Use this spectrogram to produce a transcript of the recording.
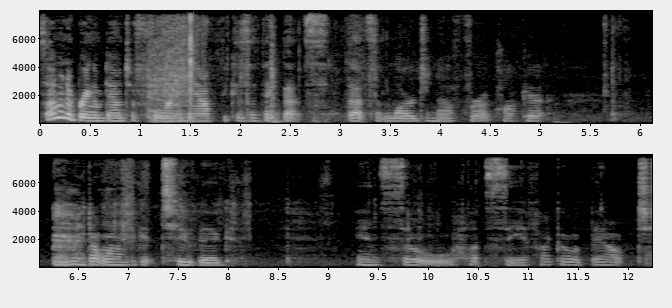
So I'm going to bring them down to four and a half because I think that's that's large enough for a pocket. I don't want them to get too big. And so, let's see, if I go about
